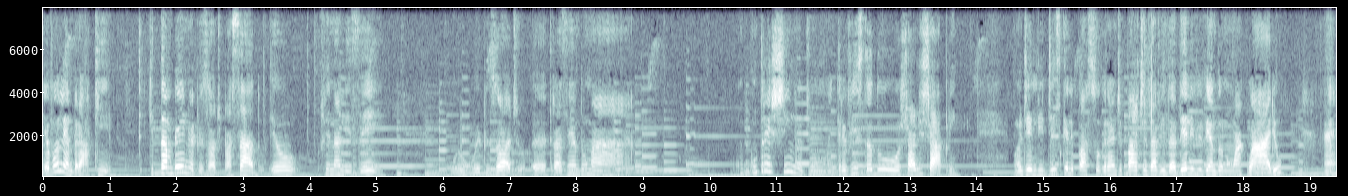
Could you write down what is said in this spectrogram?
Eu vou lembrar aqui que também no episódio passado eu finalizei o, o episódio é, trazendo uma um trechinho de uma entrevista do Charlie Chaplin, onde ele diz que ele passou grande parte da vida dele vivendo num aquário, né,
